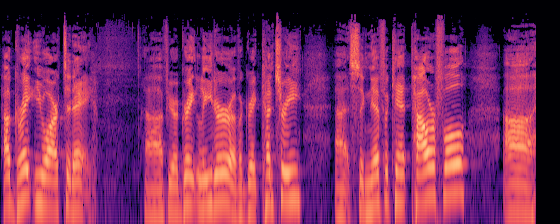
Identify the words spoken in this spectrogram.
how great you are today. Uh, if you're a great leader of a great country, uh, significant, powerful, uh,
